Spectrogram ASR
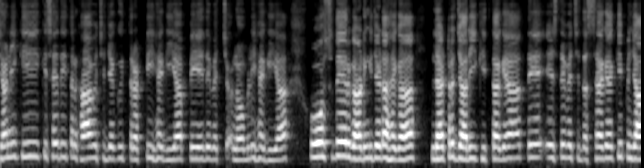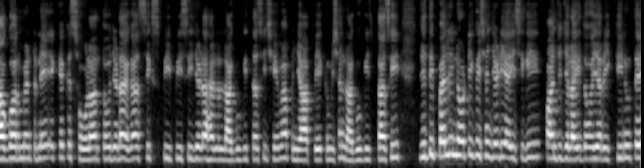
ਯਾਨੀ ਕਿ ਕਿਸੇ ਦੀ ਤਨਖਾਹ ਵਿੱਚ ਜੇ ਕੋਈ ਤਰੱਟੀ ਹੈਗੀ ਆ, ਪੇ ਦੇ ਵਿੱਚ ਅਨੋਮਲੀ ਹੈਗੀ ਆ, ਉਸ ਦੇ ਰਿਗਾਰਡਿੰਗ ਜਿਹੜਾ ਹੈਗਾ ਲੈਟਰ ਜਾਰੀ ਕੀਤਾ ਗਿਆ ਤੇ ਇਸ ਦੇ ਵਿੱਚ ਦੱਸਿਆ ਗਿਆ ਕਿ ਪੰਜਾਬ ਗਵਰਨਮੈਂਟ ਨੇ 1-1-16 ਤੋਂ ਜਿਹੜਾ ਹੈਗਾ 6 ਪੀਪੀਸੀ ਜਿਹੜਾ ਹੈ ਲਾਗੂ ਕੀਤਾ ਸੀ 6ਵਾਂ ਪੰਜਾਬ ਪੇ ਕਮਿਸ਼ਨ ਲਾਗੂ ਕੀਤਾ ਸੀ ਜਿਸ ਦੀ ਪਹਿਲੀ ਨੋਟੀਫਿਕੇਸ਼ਨ ਜਿਹੜੀ ਆਈ ਸੀਗੀ 5 ਜੁਲਾਈ 2021 ਨੂੰ ਤੇ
